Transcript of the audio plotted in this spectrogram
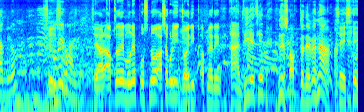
লাগল। সেই খুবই ভালো। সে আর আপনাদের মনে প্রশ্ন আশা করি জয়দীপ আপনাদের হ্যাঁ দিয়েছে সব তো দেবে না। সেই সেই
